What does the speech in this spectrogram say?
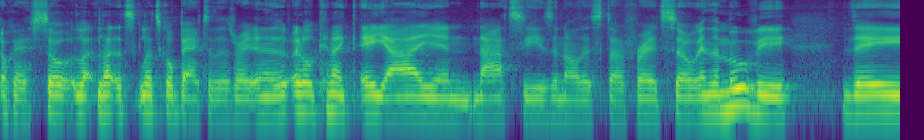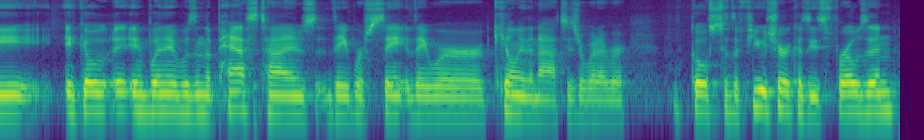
Okay, so let, let's let's go back to this, right? And it'll connect AI and Nazis and all this stuff, right? So in the movie, they it goes when it was in the past times they were saying they were killing the Nazis or whatever. Goes to the future because he's frozen.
